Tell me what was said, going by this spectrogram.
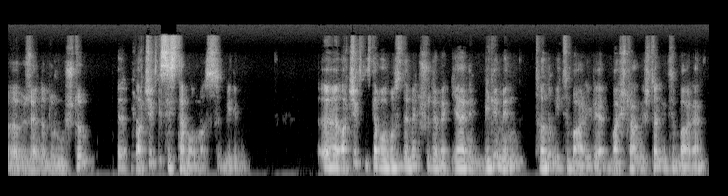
e, üzerinde durmuştum. E, açık sistem olması bilimin. E, açık sistem olması demek şu demek. Yani bilimin tanım itibariyle başlangıçtan itibaren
